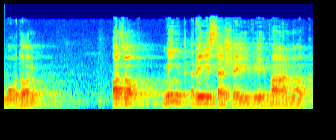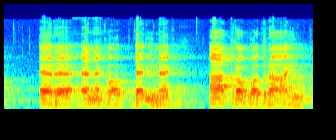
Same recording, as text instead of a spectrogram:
módon, azok mind részeseivé válnak erre, ennek a derűnek, átragad rájuk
